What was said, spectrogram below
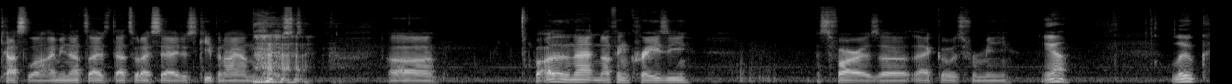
Tesla. I mean, that's I, that's what I say. I just keep an eye on the most. uh, but other than that, nothing crazy. As far as uh, that goes for me. Yeah. Luke,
